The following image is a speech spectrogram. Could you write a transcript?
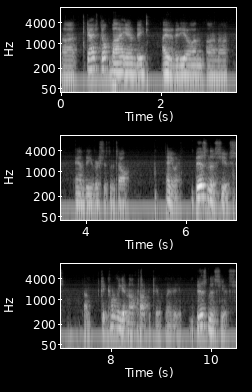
Uh, guys, don't buy AMD. I have a video on, on uh, AMD versus Intel. Anyway, business use. I'm get, totally getting off topic here with my video. Business use.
